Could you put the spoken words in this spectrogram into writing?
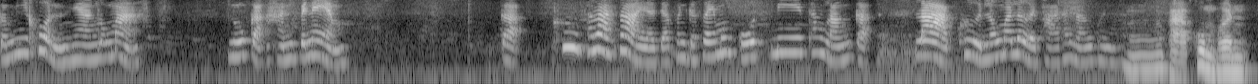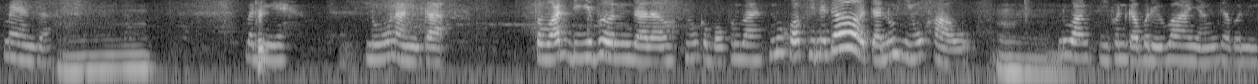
ก็มีคนยางลงมาหนูกะหันไปแนมกะคือพระราชายอะจ้ะเพิ่นก็ใส่มงกุฎมีทั้งหลังกะลากผืนลงมาเลยผาทั้งหลังเพิ่นอืมผ่าคุ้มเพิ่นแม่นจ้ะ อืม บันนี้หนูนั่นกะ สวัสดีเพิ่นจ้ะแล้วหนูก็บอกเพิ่นว่าหนูขอกินหน่อยเด้อจ้ะหนูหิวข้าวอืมหนูวางสีเพิ่นก็บ่ได้ว่าหยังจ้ะบัดนี้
